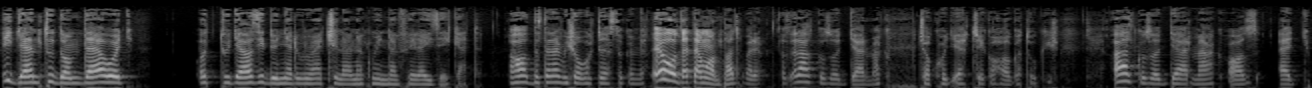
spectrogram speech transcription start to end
Igen, tudom, de hogy ott ugye az időnyerővel csinálnak mindenféle izéket. Aha, de te nem is olvastad ezt a könyvet. Jó, de te mondtad. Várj, az elátkozott gyermek, csak hogy értsék a hallgatók is. Elátkozott gyermek az egy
